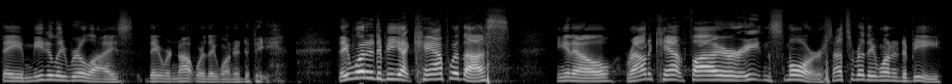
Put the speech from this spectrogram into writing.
they immediately realized they were not where they wanted to be. They wanted to be at camp with us, you know, around a campfire eating s'mores. That's where they wanted to be.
